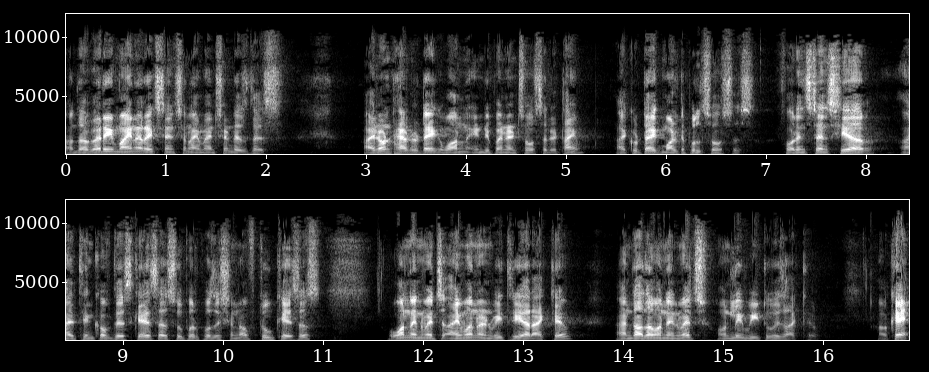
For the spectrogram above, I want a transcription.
Now, the very minor extension I mentioned is this. I do not have to take one independent source at a time. I could take multiple sources. For instance, here I think of this case as superposition of two cases, one in which I 1 and V 3 are active and the other one in which only V 2 is active. Okay.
